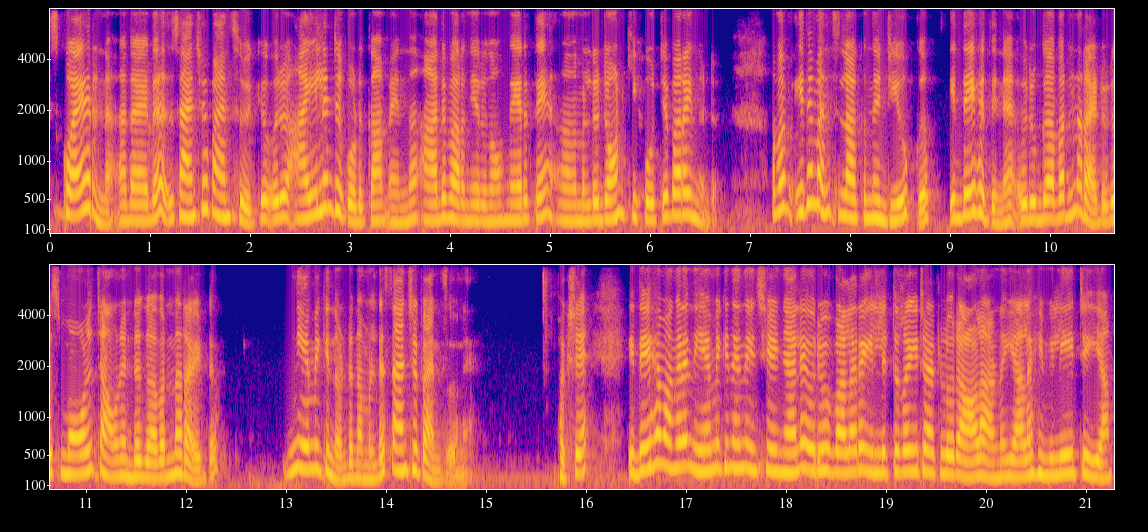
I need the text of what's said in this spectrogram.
സ്ക്വയറിന് അതായത് സാൻചോ പാൻസോയ്ക്ക് ഒരു ഐലൻഡ് കൊടുക്കാം എന്ന് ആര് പറഞ്ഞിരുന്നു? നേരത്തെ നമ്മളുടെ ഡോൺ കിഹോറ്റെ പറയുന്നുണ്ട്. അപ്പം ഇത് മനസ്സിലാക്കുന്ന ഡ്യൂക്ക് ഇദ്ദേഹത്തിന് ഒരു ഗവർണറായിട്ട് ഒരു സ്മോൾ ടൗണിന്റെ ഗവർണറായിട്ട് നിയമിക്കുന്നുണ്ട് നമ്മളുടെ സാൻചോ പാൻസോനെ പക്ഷേ ഇദ്ദേഹം അങ്ങനെ നിയമിക്കുന്നതെന്ന് വെച്ച് കഴിഞ്ഞാൽ ഒരു വളരെ ഇല്ലിറ്ററേറ്റ് ആയിട്ടുള്ള ഒരാളാണ്. ഇയാളെ ഹ്യൂമിലിയേറ്റ് ചെയ്യാം.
